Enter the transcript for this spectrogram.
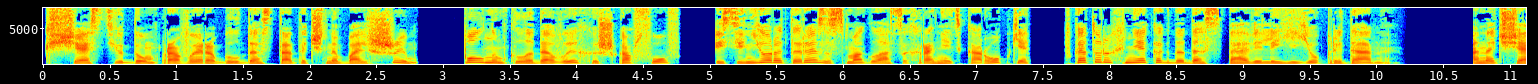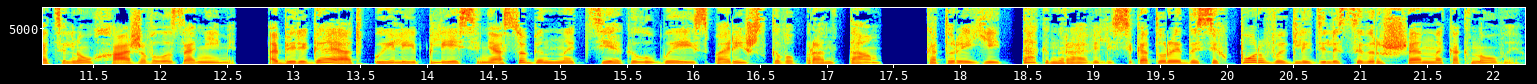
К счастью, дом Провера был достаточно большим, полным кладовых и шкафов, и сеньора Тереза смогла сохранить коробки, в которых некогда доставили ее приданое. Она тщательно ухаживала за ними, оберегая от пыли и плесени, особенно те голубые из парижского пронтам, которые ей так нравились и которые до сих пор выглядели совершенно как новые.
